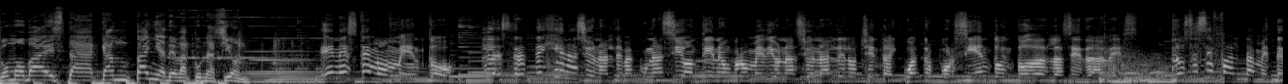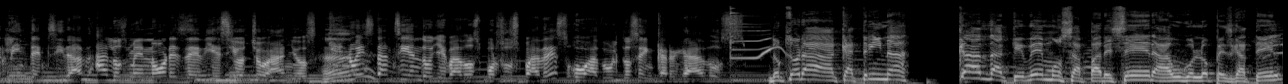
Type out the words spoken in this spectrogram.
cómo va esta campaña de vacunación. En este momento, la Estrategia Nacional de Vacunación tiene un promedio nacional del 84% en todas las edades. Nos hace falta meterle intensidad a los menores de 18 años que no están siendo llevados por sus padres o adultos encargados. Doctora Katrina, cada que vemos aparecer a Hugo López Gatel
